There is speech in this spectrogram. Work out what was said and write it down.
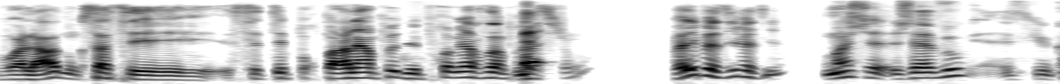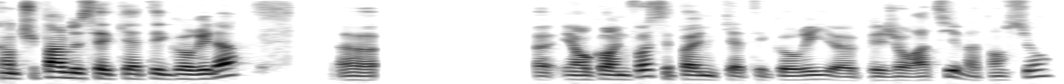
Voilà, donc ça c'était pour parler un peu des premières impressions. Bah, vas-y, vas-y, vas-y. Moi, j'avoue que quand tu parles de cette catégorie-là, euh, et encore une fois, c'est pas une catégorie euh, péjorative, attention,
